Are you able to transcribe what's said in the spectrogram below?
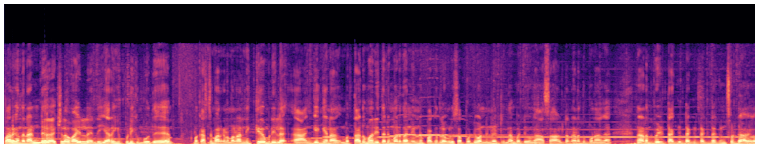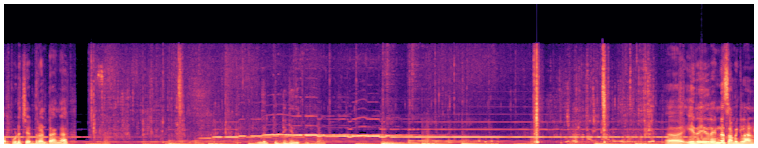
பாருங்க அந்த நண்டு ஆக்சுவலாக வயலில் இருந்து இறங்கி பிடிக்கும்போது ரொம்ப கஷ்டமாக இருக்கு. நம்மளால நிற்கவே முடியல. அங்கங்கே நான் ரொம்ப தடுமாறி தடுமாறி தான் நின்று பக்கத்தில் உங்களுக்கு சப்போர்ட்டிவாக நின்றுட்டு இருந்தேன். பட் இவங்க அசால்ட்டாக நடந்து போனாங்க. நடந்து போய் டக்கு டக்கு டக்கு டக்குன்னு சொல்லிட்டு அழகாக பிடிச்சி எடுத்துட்டு வந்துட்டாங்க. இந்த கிட்டிக்குது. இது இதில் என்ன சமைக்கலாம்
